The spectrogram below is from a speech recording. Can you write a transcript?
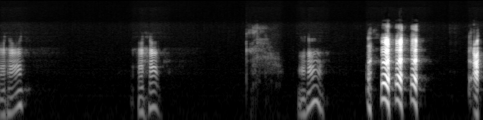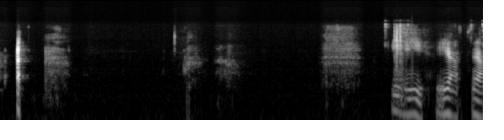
Mm-hmm. Mm-hmm. mm-hmm. Yeah, yeah.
